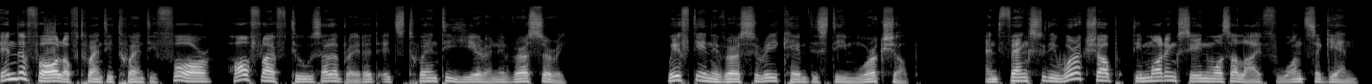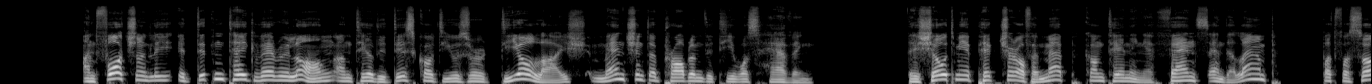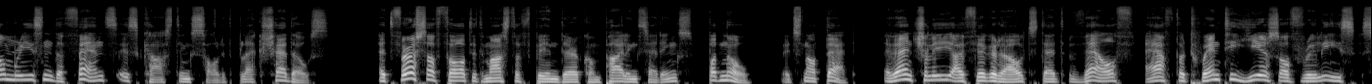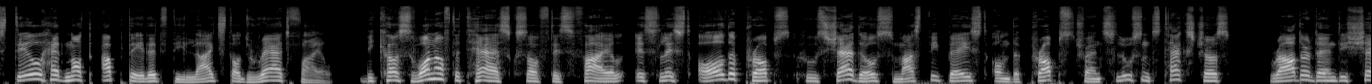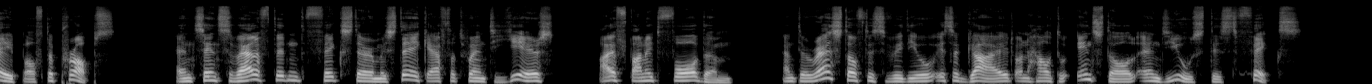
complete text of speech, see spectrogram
In the fall of 2024, Half Life 2 celebrated its 20 year anniversary. With the anniversary came the Steam Workshop, and thanks to the workshop, the modding scene was alive once again. Unfortunately, it didn't take very long until the Discord user Diolish mentioned a problem that he was having. They showed me a picture of a map containing a fence and a lamp, but for some reason the fence is casting solid black shadows. At first I thought it must have been their compiling settings, but no, it's not that. Eventually I figured out that Valve, after 20 years of release, still had not updated the lights.rad file. Because one of the tasks of this file is list all the props whose shadows must be based on the prop's translucent textures rather than the shape of the props. And since Valve didn't fix their mistake after 20 years, I've done it for them. And the rest of this video is a guide on how to install and use this fix.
